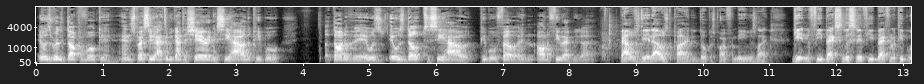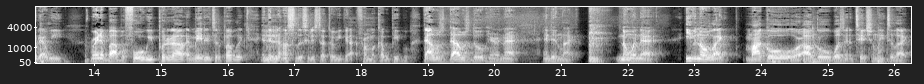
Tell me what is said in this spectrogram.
it was really thought provoking, and especially after we got to share it and see how other people thought of it. It was it was dope to see how people felt and all the feedback we got. That was yeah, that was probably the dopest part for me. Was like getting the feedback, solicited feedback from the people that we ran it by before we put it out and made it to the public, and then the unsolicited stuff that we got from a couple people. That was that was dope hearing that, and then like knowing that even though like my goal or our goal wasn't intentionally to like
